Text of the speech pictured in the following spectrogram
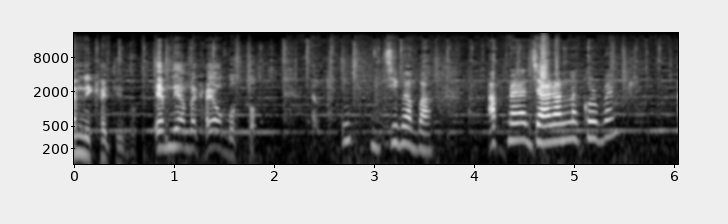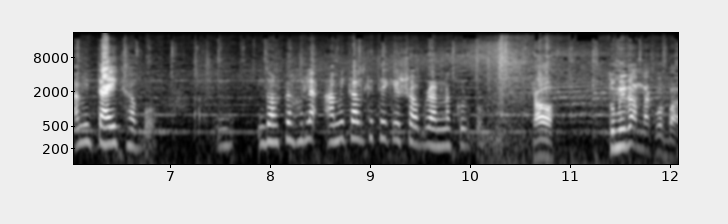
এমনি খাইতে দিব এমনি আমরা খাই অভ্যস্ত। জি বাবা আপনারা যা রান্না করবেন আমি তাই খাব। দরকার হলে আমি কালকে থেকে সব রান্না করব। তুমি রান্না করবা।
